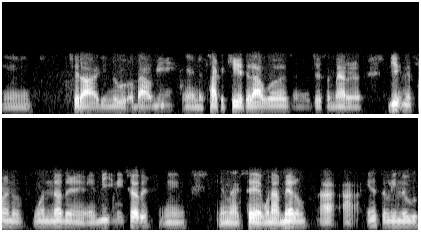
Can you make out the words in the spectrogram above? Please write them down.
and Chita I already knew about me and the type of kid that I was, and it was just a matter of getting in front of one another and, and meeting each other. And and like I said, when I met him, I, I instantly knew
